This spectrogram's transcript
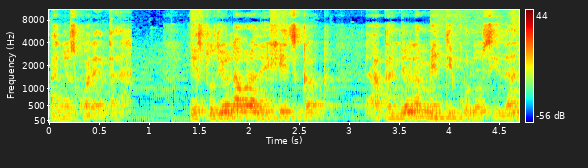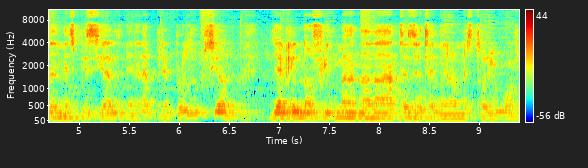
años 40. Y estudió la obra de Hitchcock, Aprendió la meticulosidad en especial en la preproducción, ya que no filma nada antes de tener un storyboard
